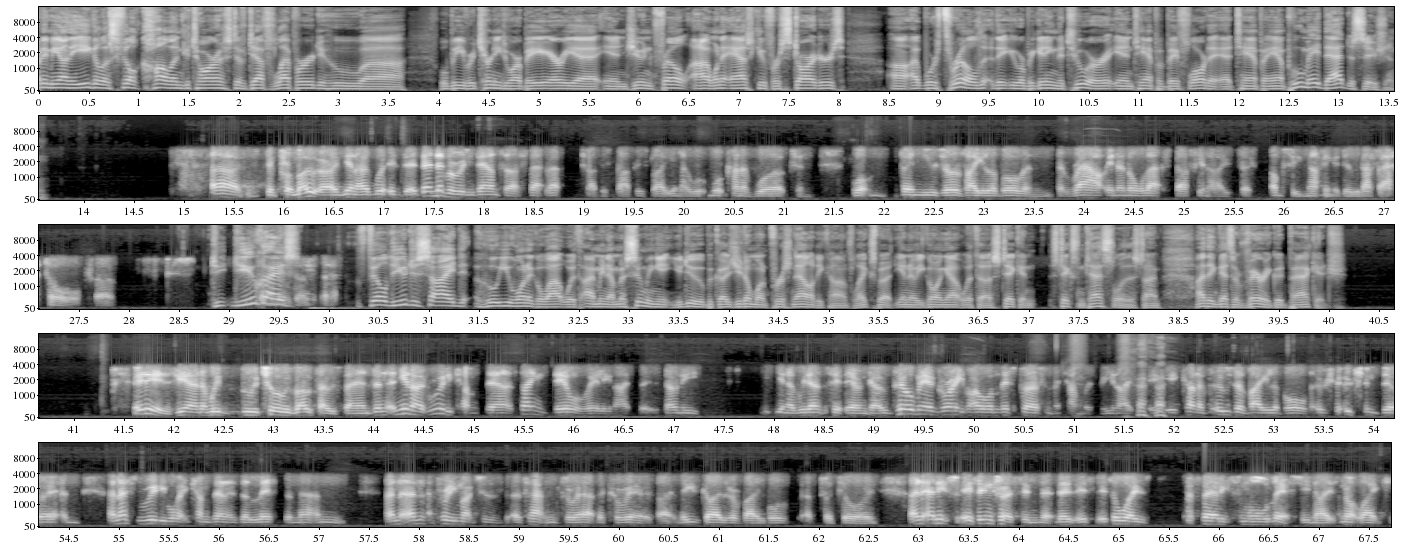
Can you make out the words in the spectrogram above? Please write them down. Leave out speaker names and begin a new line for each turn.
Joining me on the Eagle is Phil Collen, guitarist of Def Leppard, who uh, will be returning to our Bay Area in June. Phil, I want to ask you for starters. Uh, we're thrilled that you are beginning the tour in Tampa Bay, Florida at Tampa Amp. Who made that decision?
Uh, the promoter, you know, they're never really down to us, that, that type of stuff. is like, you know, what, what kind of works and what venues are available and the routing and all that stuff, you know, it's obviously nothing to do with us at all. So.
Do, do you guys, Phil? Do you decide who you want to go out with? I mean, I'm assuming you do because you don't want personality conflicts. But you know, you're going out with uh, Styx and Styx and Tesla this time. I think that's a very good package.
It is, yeah. And we we tour with both those bands, and, and you know, it really comes down same deal, really. Like it's only, you know, we don't sit there and go, "Build me a grave. I want this person to come with me." You know, it, it kind of who's available, who, who can do it, and and that's really what it comes down as a list and that. And and and that pretty much has, has happened throughout the career. It's like these guys are available for touring, and and it's it's interesting that it's it's always a fairly small list. You know, it's not like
